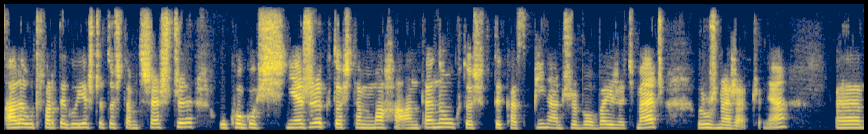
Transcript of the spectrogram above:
ale u czwartego jeszcze coś tam trzeszczy, u kogoś śnieży, ktoś tam macha anteną, ktoś wtyka spinacz, żeby obejrzeć mecz, różne rzeczy, nie? E,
